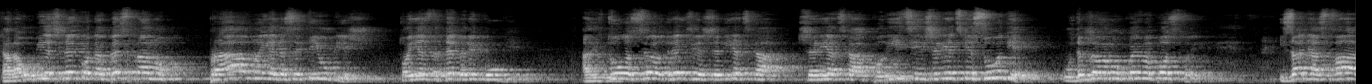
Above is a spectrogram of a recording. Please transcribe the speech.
Kada ubiješ nekoga bespravno, pravno je da se ti ubiješ to je da tebe neko ubije. Ali to sve određuje šerijatska, šerijatska policija i šerijatske sudije u državama u kojima postoji. I zadnja stvar,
